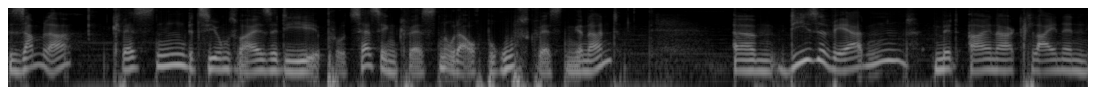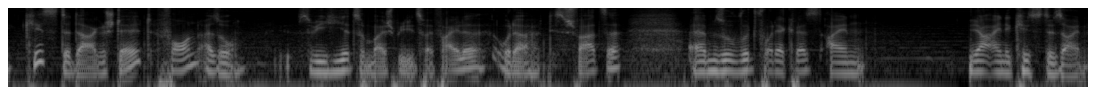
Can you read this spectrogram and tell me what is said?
Sammler-Questen beziehungsweise die Processing-Questen oder auch Berufsquesten genannt. Ähm, diese werden mit einer kleinen Kiste dargestellt, vorn, also so wie hier zum Beispiel die zwei Pfeile oder das schwarze. Ähm, so wird vor der Quest ein, ja, eine Kiste sein.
